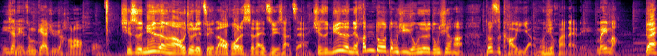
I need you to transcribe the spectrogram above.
你想那种感觉有好恼火。其实女人哈，我觉得最恼火的是来自于啥子？其实女人的很多东西拥有的东西哈，都是靠一样东西换来的。美貌，对，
